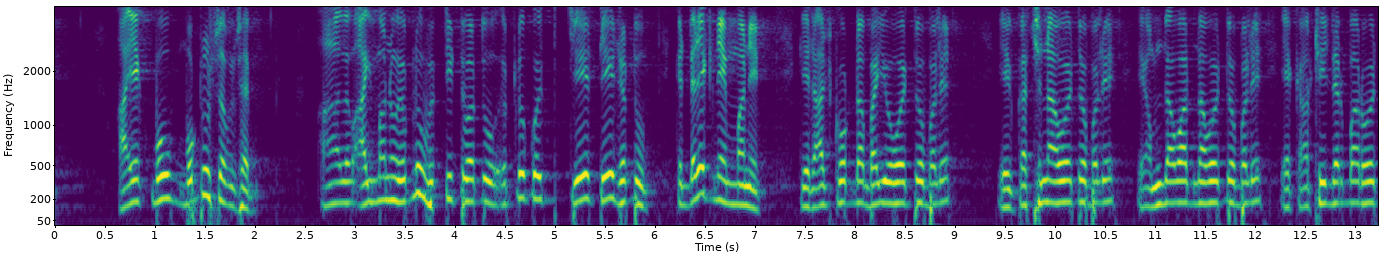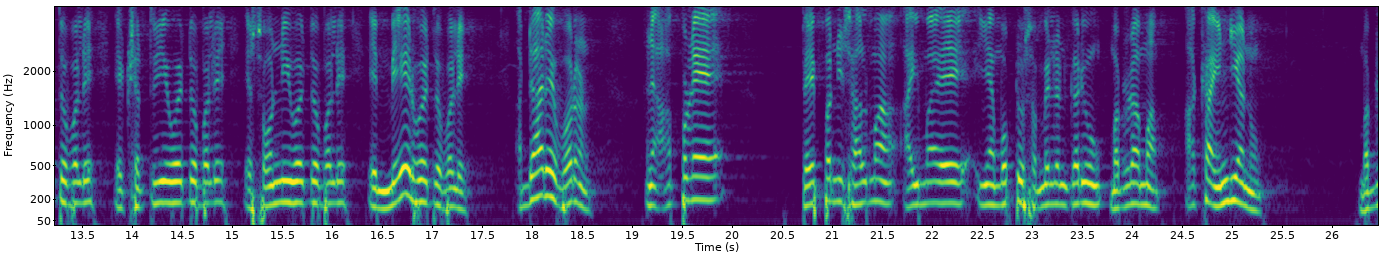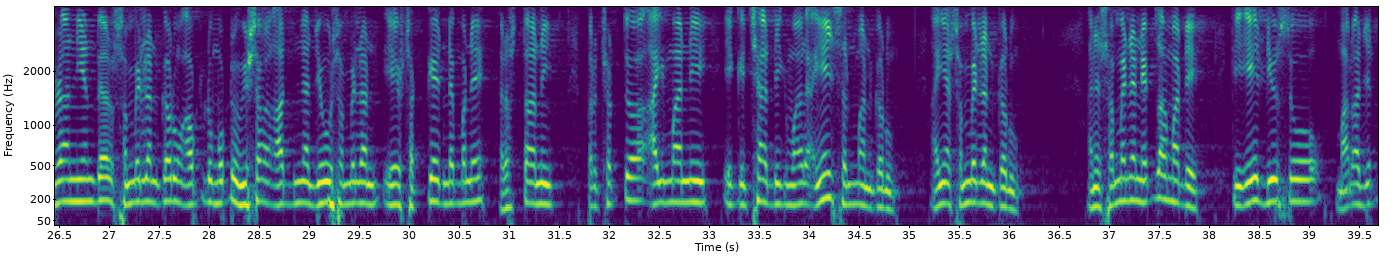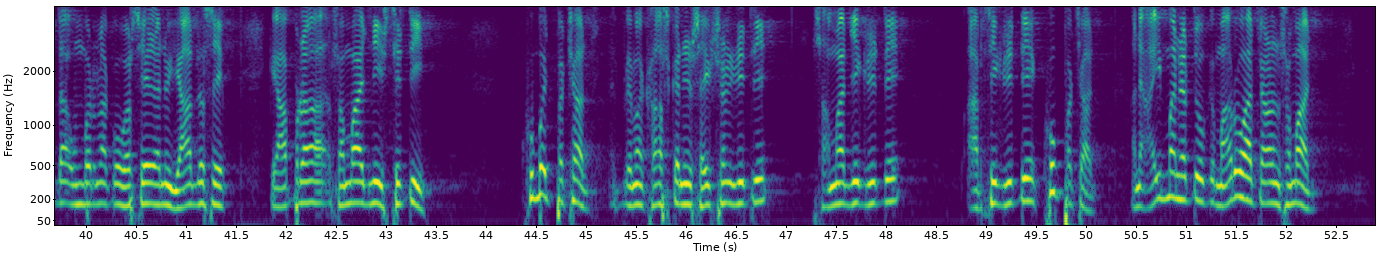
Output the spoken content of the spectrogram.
આ એક બહુ મોટું શબ્દ સાહેબ. આ આઈમાનું એટલું વ્યક્તિત્વ હતું, એટલું કોઈ તે તેજ હતું કે દરેકને એમ માને કે રાજકોટના ભાઈઓ હોય તો ભલે એ કચ્છના હોય તો ભલે, એ અમદાવાદના હોય તો ભલે, એ કાઠી દરબાર હોય તો ભલે, એ ક્ષત્રિય હોય તો ભલે, એ સોની હોય તો ભલે, એ મેર હોય તો ભલે, અઢારે વરણ. અને આપણે ત્રેપનની સાલમાં આઈમાએ અહીંયા મોટું સંમેલન કર્યું મઢડામાં આખા ઇન્ડિયાનું. મઢડાની અંદર સંમેલન કરું, આટલું મોટું વિશાળ આજના જેવું સંમેલન એ શક્ય જ ન બને, રસ્તા નહીં. પણ છતાં આઈમાની એક ઈચ્છા હતી કે મારે અહીંયા જ સન્માન કરું, અહીંયા સંમેલન કરું. અને સંમેલન એટલા માટે કે એ દિવસો મારા જેટલા ઉંમરના કોઈ હશે એનું યાદ હશે કે આપણા સમાજની સ્થિતિ ખૂબ જ પછાત તેમાં ખાસ કરીને શૈક્ષણિક રીતે, સામાજિક રીતે, આર્થિક રીતે ખૂબ પછાત. અને આઈમાન હતું કે મારો આ સમાજ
